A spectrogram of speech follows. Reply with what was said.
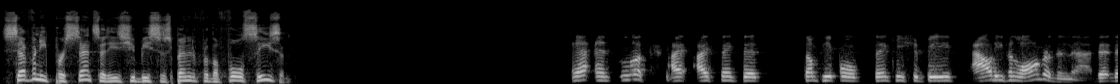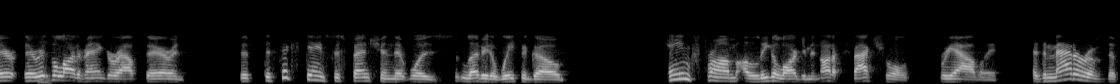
seventy percent said he should be suspended for the full season. Yeah, and look, I, I think that some people think he should be out even longer than that. There there is a lot of anger out there, and the the six game suspension that was levied a week ago came from a legal argument, not a factual reality. As a matter of the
